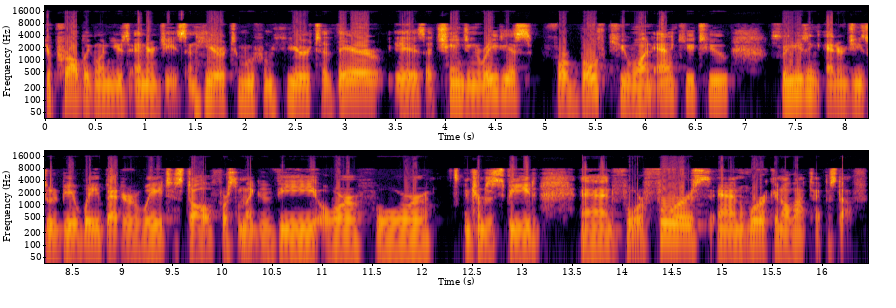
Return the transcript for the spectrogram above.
you're probably going to use energies. And here, to move from here to there is a changing radius for both Q1 and Q2. So using energies would be a way better way to stall for something like V or for in terms of speed and for force and work and all that type of stuff.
